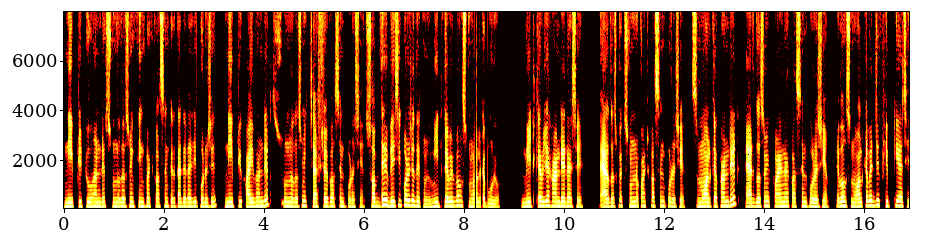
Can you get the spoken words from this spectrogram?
নিফটি টু হান্ড্রেড শূন্য দশমিক তিন পাঁচ পার্সেন্টের কাছাকাছি পড়েছে নিফটি ফাইভ হান্ড্রেড শূন্য দশমিক চার ছয় পার্সেন্ট পড়েছে সব থেকে বেশি পড়েছে দেখুন মিড ক্যাপ এবং স্মল ক্যাপগুলো। মিড ক্যাপ যে হান্ড্রেড আছে এক দশমিক শূন্য পাঁচ পার্সেন্ট পড়েছে। স্মল ক্যাপ হান্ড্রেড এক দশমিক পাঁচ নয় পার্সেন্ট পড়েছে। এবং স্মল ক্যাপের যে ফিফটি আছে,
